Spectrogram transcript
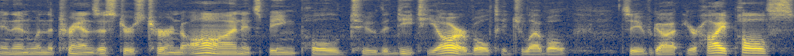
and then when the transistor's turned on it's being pulled to the DTR voltage level. So you've got your high pulse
